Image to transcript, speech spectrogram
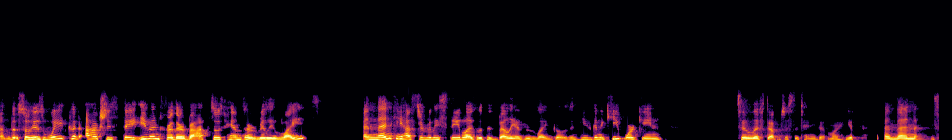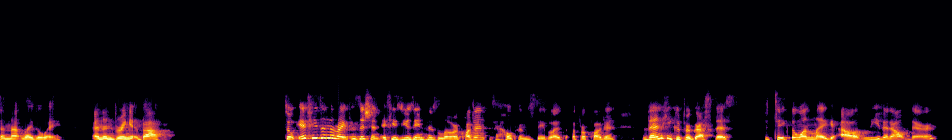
Uh, so his weight could actually stay even further back. So his hands are really light. And then he has to really stabilize with his belly as his leg goes. And he's going to keep working to lift up just a tiny bit more. Yep. And then send that leg away and then bring it back. So if he's in the right position, if he's using his lower quadrant to help him stabilize the upper quadrant, then he could progress this to take the one leg out, leave it out there,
